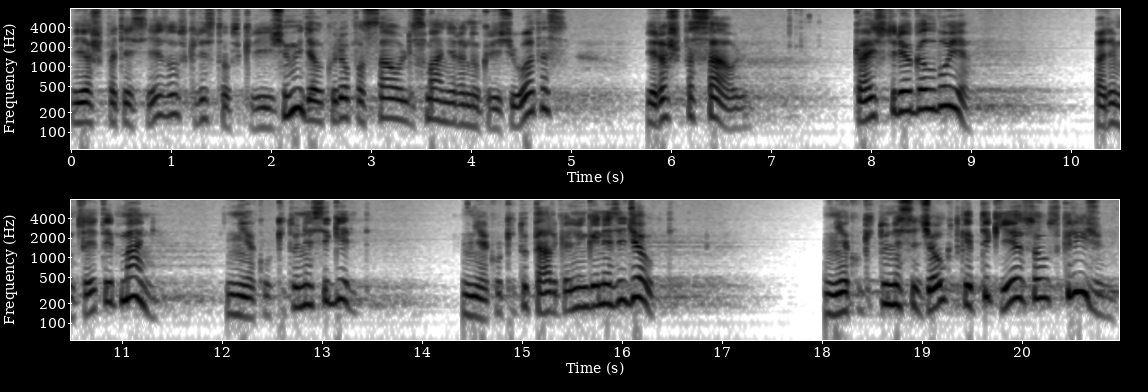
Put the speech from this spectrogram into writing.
viešpaties Jėzaus Kristaus kryžiumi, dėl kurio pasaulis man yra nukryžiuotas ir aš pasauliu. Ką jis turėjo galvoje? Ar rimtai taip manė? nieko kito nesigirti, nieko kitų pergalingai nesidžiaugti, nieko kitų nesidžiaugti kaip tik Jėzaus kryžiumi.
